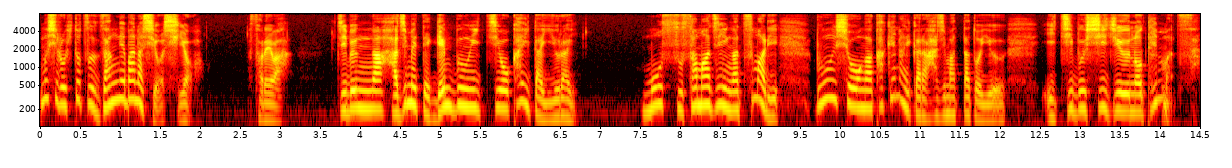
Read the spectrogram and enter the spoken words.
むしろ一つ懺悔話をしよう。それは自分が初めて原文一致を書いた由来もすさまじいがつまり文章が書けないから始まったという一部始終の顛末さ。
